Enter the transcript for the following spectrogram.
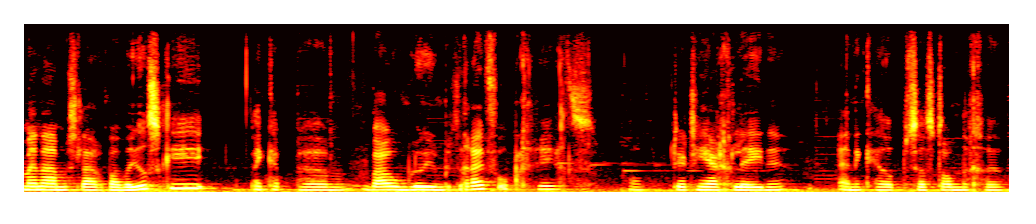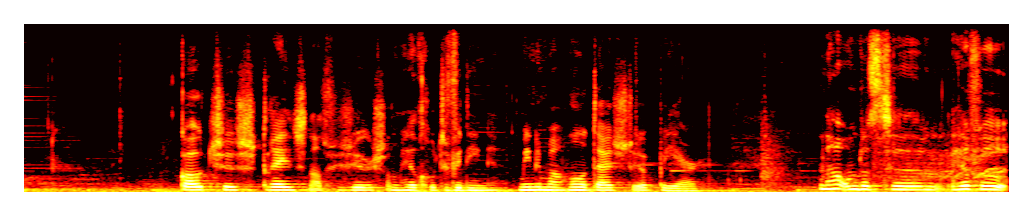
Mijn naam is Lara Babalski. Ik heb um, Bouw en Bloeiend Bedrijf opgericht, al 13 jaar geleden. En ik help zelfstandige coaches, trainers en adviseurs om heel goed te verdienen. Minimaal 100.000 euro per jaar. Nou, omdat uh, heel veel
